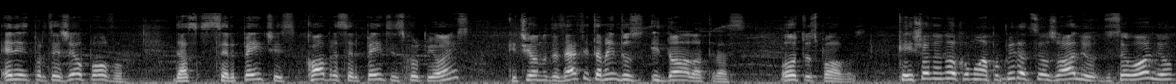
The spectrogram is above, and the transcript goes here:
Ele protegeu o povo das serpentes, cobras, serpentes, escorpiões que tinham no deserto e também dos idólatras, outros povos. Queixonanou como a pupila dos seus olhos, do seu olho,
